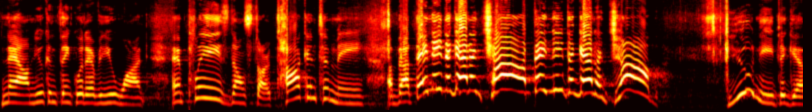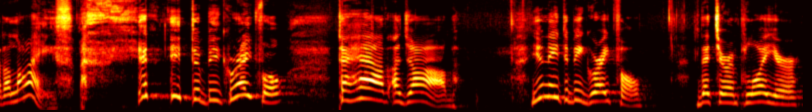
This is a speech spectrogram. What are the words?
Now, you can think whatever you want, and please don't start talking to me about they need to get a job, they need to get a job. You need to get a life. you need to be grateful to have a job. You need to be grateful that your employer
